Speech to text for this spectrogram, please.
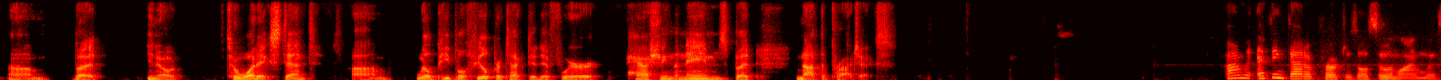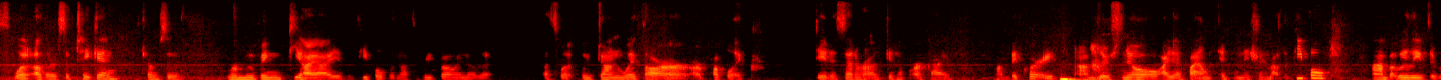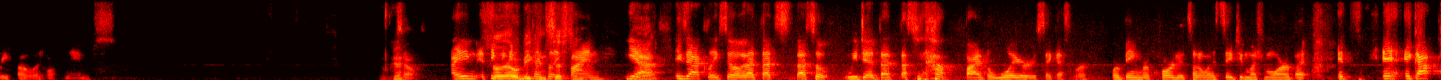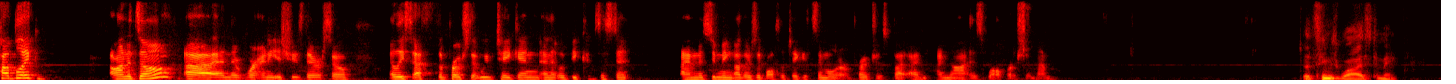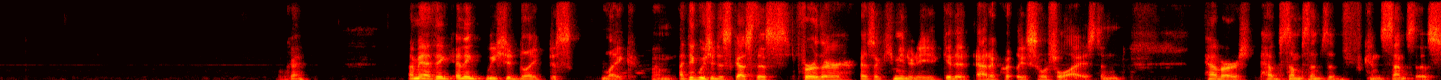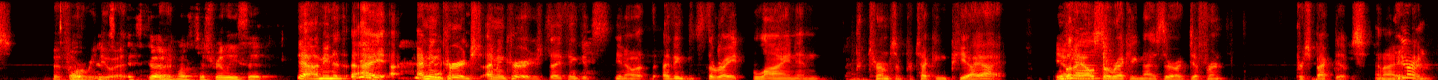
Um, but you know, to what extent um, will people feel protected if we're hashing the names but not the projects? Um, I think that approach is also in line with what others have taken in terms of removing PII, the people, but not the repo. I know that that's what we've done with our, our public data set around GitHub Archive on BigQuery. Um, there's no identifiable information about the people, um, but we leave the repo and org names. Okay. So I think, I So that would be consistent. find, yeah, Yeah. exactly. So that that's that's what we did. That that's what got by the lawyers. I guess we're we're being recorded, so I don't want to say too much more. But it's it, it got public on its own, uh, and there weren't any issues there. So at least that's the approach that we've taken, and it would be consistent. I'm assuming others have also taken similar approaches, but I'm I'm not as well versed in them. That seems wise to me. Okay. I mean, I think, I think we should like, just like, um, I think we should discuss this further as a community, get it adequately socialized and have our, have some sense of consensus before we do it. it's good let's just release it Yeah, I mean, it- I, I'm encouraged. I'm encouraged. I think it's, you know, I think it's the right line in terms of protecting PII. Yeah. But I also recognize there are different perspectives and I, are-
